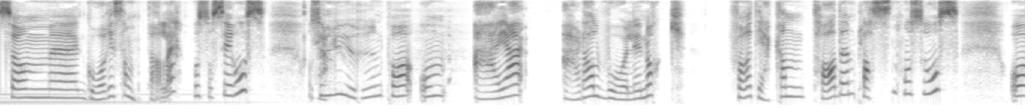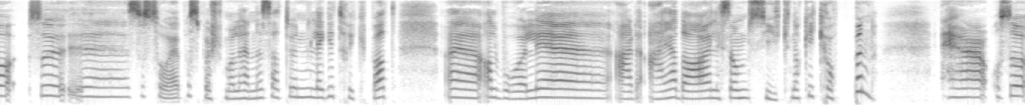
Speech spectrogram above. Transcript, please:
som eh, går i samtale hos oss i ROS. Og så lurer hun på om er, jeg, er det alvorlig nok for at jeg kan ta den plassen hos Ros. Og så, eh, så, så jeg på spørsmålet hennes at hun legger trykk på at eh, alvorlig er, det, er, jeg da liksom syk nok i kroppen? Eh, og så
